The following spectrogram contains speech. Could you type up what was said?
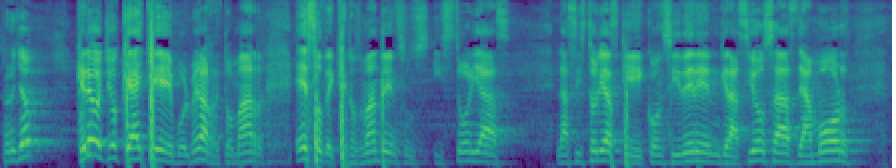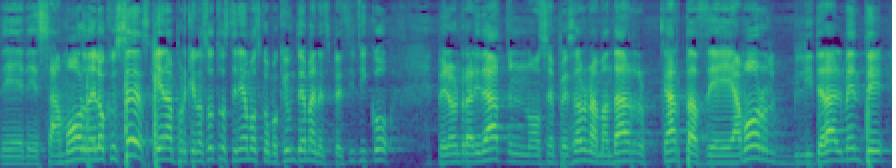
pero ya creo yo que hay que volver a retomar eso de que nos manden sus historias, las historias que consideren graciosas, de amor, de desamor, de lo que ustedes quieran, porque nosotros teníamos como que un tema en específico, pero en realidad nos empezaron a mandar cartas de amor, literalmente.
